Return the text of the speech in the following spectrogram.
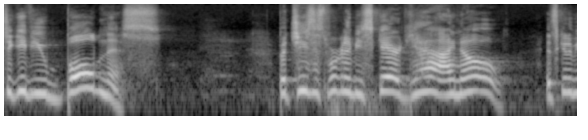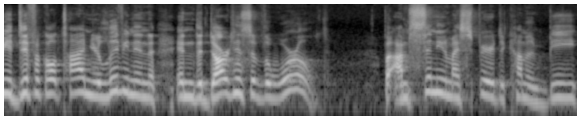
to give you boldness. But Jesus, we're going to be scared. Yeah, I know. It's going to be a difficult time. You're living in the, in the darkness of the world. But I'm sending my spirit to come and be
